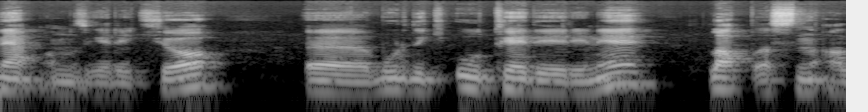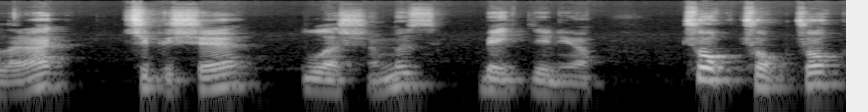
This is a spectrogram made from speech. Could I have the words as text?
ne yapmamız gerekiyor? E, buradaki ut değerini Laplace'ını alarak çıkışı ulaşmamız bekleniyor. Çok çok çok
